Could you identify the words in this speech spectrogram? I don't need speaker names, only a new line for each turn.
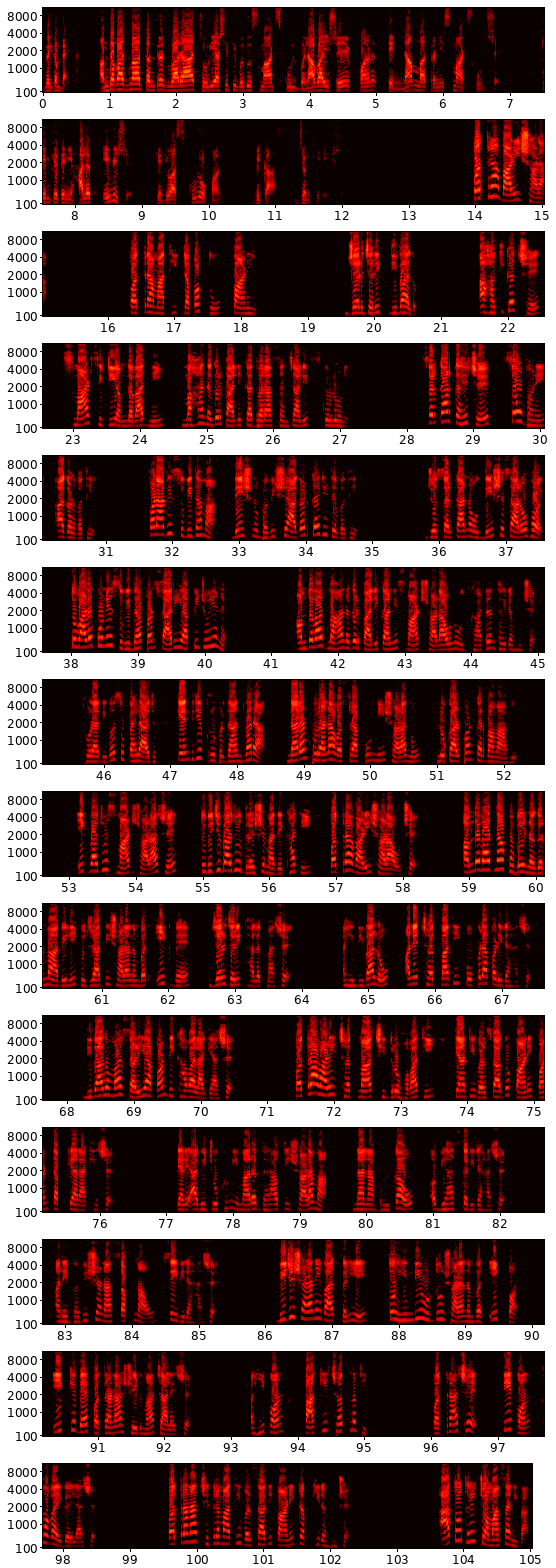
Welcome back. અમદાવાદમાં તંત્ર દ્વારા ચોર્યાસીથી વધુ સ્માર્ટ સ્કૂલ બનાવાઈ છે, પણ તે નામ માત્રની સ્માર્ટ સ્કૂલ છે. કેમ કે તેની હાલત એવી છે કે જો આ સ્કૂલો પણ વિકાસ ઝંખી રહી છે.
પતરાવાળી શાળા. પતરામાંથી ટપકતું પાણી. જર્જરિત દિવાલો. આ હકીકત છે સ્માર્ટ સિટી અમદાવાદની મહાનગરપાલિકા દ્વારા સંચાલિત સ્કૂલોની. સરકાર કહે છે સૌ ભણે આગળ વધે. પણ આવી સુવિધામાં દેશનું ભવિષ્ય આગળ કઈ રીતે વધે? જો સરકારનો ઉદ્દેશ્ય સારો હોય, તો બાળકોને સુવિધા પણ સારી આપવી જોઈએ ને? અમદાવાદ મહાનગરપાલિકાની સ્માર્ટ શાળાઓનું ઉદ્ઘાટન થઈ રહ્યું છે. થોડા દિવસો પહેલા જ કેન્દ્રીય ગૃહપ્રધાન દ્વારા નારણપુરાના વસ્ત્રાપુરની શાળાનું લોકાર્પણ કરવામાં આવ્યું. એક બાજુ સ્માર્ટ શાળા છે, તો બીજી બાજુ દ્રશ્યમાં દેખાતી પતરાવાળી શાળાઓ છે. અમદાવાદના કુબેરનગરમાં આવેલી ગુજરાતી શાળા નંબર એક બે જર્જરિત હાલતમાં છે. અહીં દિવાલો અને છતમાંથી પોપડા પડી રહ્યા છે. દિવાલોમાં સળિયા પણ દેખાવા લાગ્યા છે. પતરાવાળી છતમાં છિદ્રો હોવાથી ત્યાંથી વરસાદનું પાણી પણ ટપક્યા રાખે છે. ત્યારે આવી જોખમી ઇમારત ધરાવતી શાળામાં નાના ભૂલકાઓ અભ્યાસ કરી રહ્યા છે અને ભવિષ્યના સપનાઓ સેવી રહ્યા છે. બીજી શાળાની વાત કરીએ તો હિન્દી ઉર્દુ શાળા નંબર એક પણ એક કે બે પતરાના શેડમાં ચાલે છે. અહીં પણ પાકી છત નથી. પતરા છે તે પણ ખવાઈ ગયેલા છે. પતરાના છિદ્રમાંથી વરસાદી પાણી ટપકી રહ્યું છે. આ તો થઈ ચોમાસાની વાત.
